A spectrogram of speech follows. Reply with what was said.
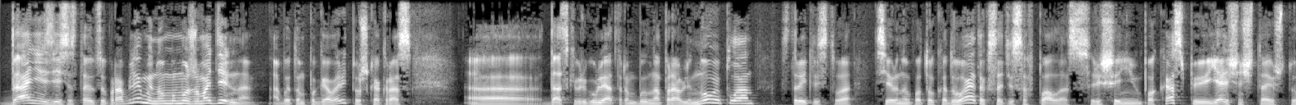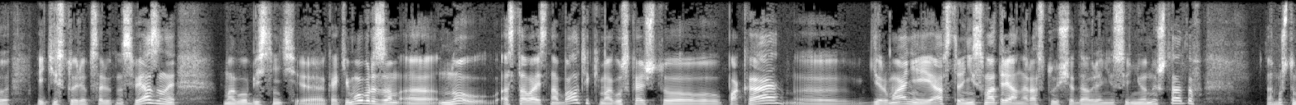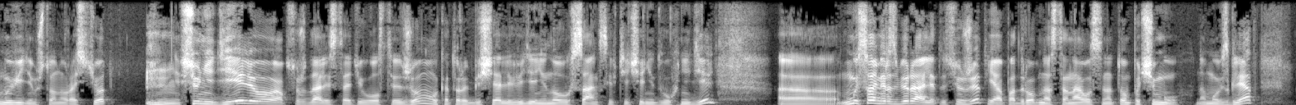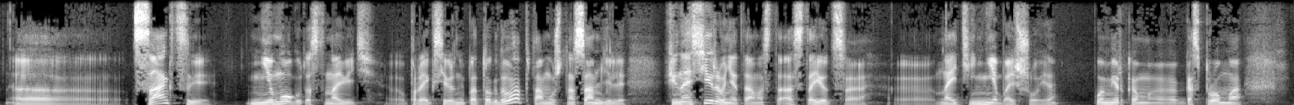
Дания здесь остаются проблемой, но мы можем отдельно об этом поговорить, потому что как раз э, датским регулятором был направлен новый план строительства Северного потока-2. Это, кстати, совпало с решениями по Каспию. Я лично считаю, что эти истории абсолютно связаны могу объяснить, э, каким образом. Э, но, оставаясь на Балтике, могу сказать, что пока э, Германия и Австрия, несмотря на растущее давление Соединенных Штатов, потому что мы видим, что оно растет, всю неделю обсуждали статью Wall Street Journal, которые обещали введение новых санкций в течение двух недель. Мы с вами разбирали этот сюжет, я подробно останавливался на том, почему, на мой взгляд, санкции не могут остановить э, проект «Северный поток-2», потому что, на самом деле, финансирование там остается э, найти небольшое по меркам э, «Газпрома».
